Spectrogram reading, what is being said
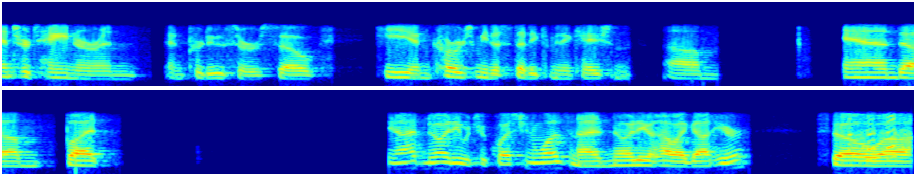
entertainer and and producer. So he encouraged me to study communications. Um, and um, but you know, I have no idea what your question was, and I have no idea how I got here. So uh,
